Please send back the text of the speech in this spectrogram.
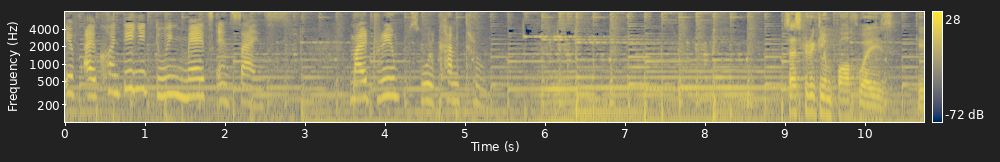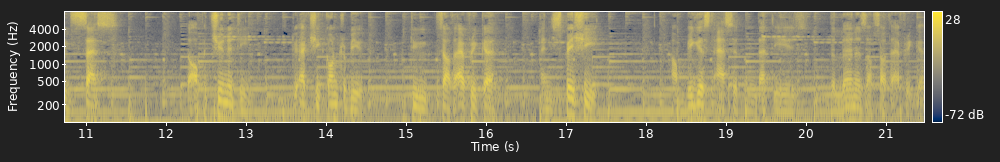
if i continue doing maths and science my dreams will come true SAS Curriculum Pathways gives SAS the opportunity to actually contribute to South Africa and especially our biggest asset and that is the learners of South Africa.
